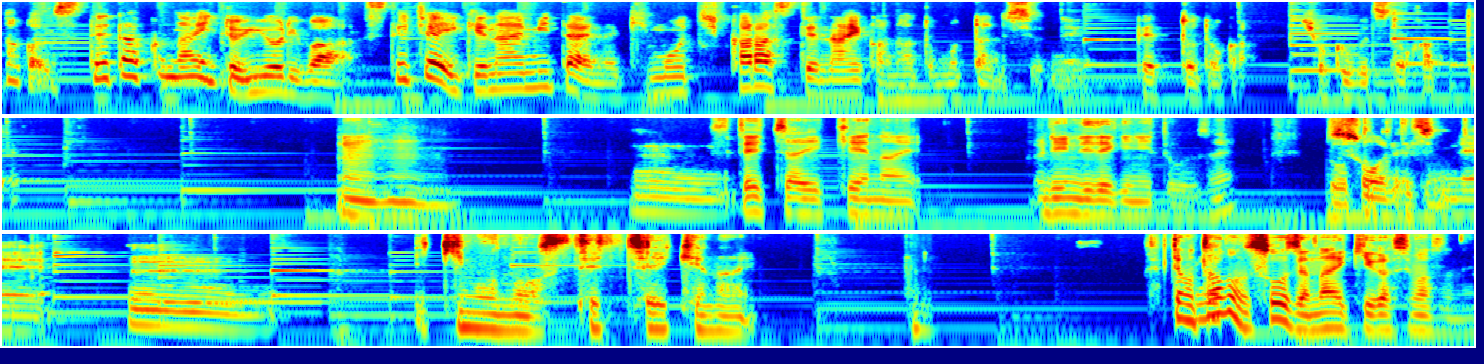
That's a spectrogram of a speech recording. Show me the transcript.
なんか捨てたくないというよりは、捨てちゃいけないみたいな気持ちから捨てないかなと思ったんですよね。ペットとか植物とかって。うんうんうん。捨てちゃいけない。倫理的にってことですね。道そうで徳的にすね。うん。生き物を捨てちゃいけない。でも多分そうじゃない気がしますね。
